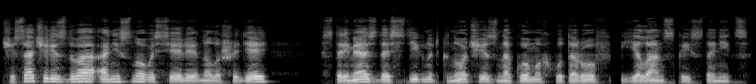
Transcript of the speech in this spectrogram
Часа через два они снова сели на лошадей, стремясь достигнуть к ночи знакомых хуторов Еланской станицы.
